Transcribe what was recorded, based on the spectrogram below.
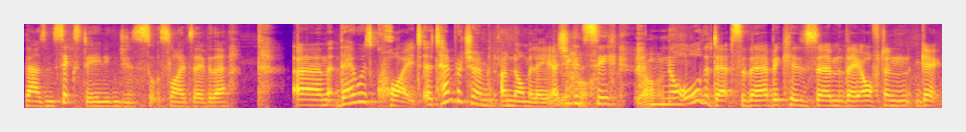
2016, you can just sort of slides over there. Um, there was quite a temperature anomaly. As you can see, Yeah. not all the depths are there because um, they often get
